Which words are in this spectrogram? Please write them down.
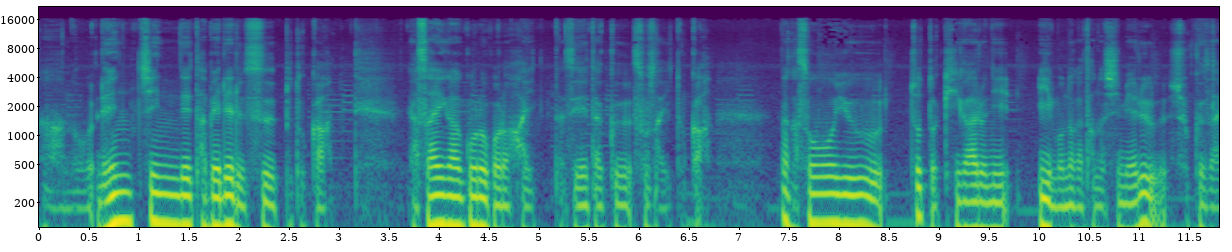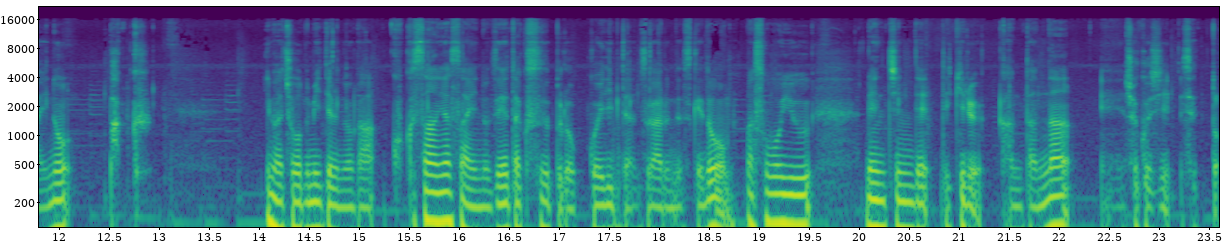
あのレンチンで食べれるスープとか野菜がゴロゴロ入った贅沢素材とかなんかそういうちょっと気軽にいいものが楽しめる食材のパック。今ちょうど見てるのが国産野菜の贅沢スープ6個入りみたいなやつがあるんですけど、まあ、そういうレンチンでできる簡単な、え、食事セット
